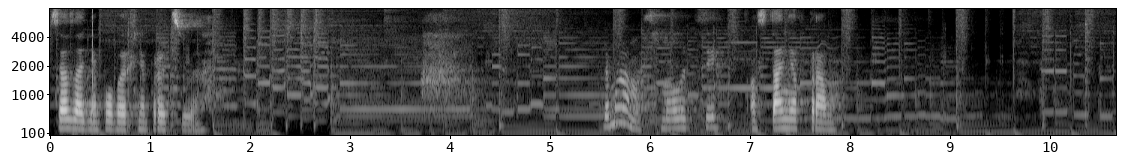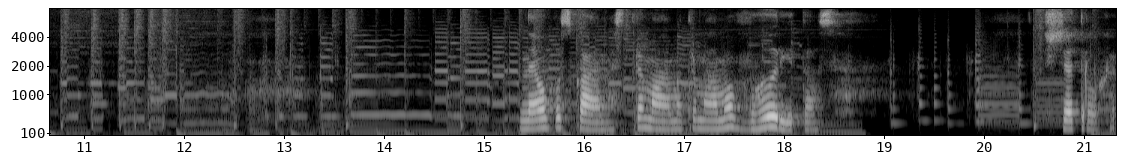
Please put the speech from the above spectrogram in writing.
Вся задня поверхня працює. Тримаємось, молодці. Остання вправа. Не опускаємось, тримаємо, тримаємо вгорі таз. Ще трохи.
